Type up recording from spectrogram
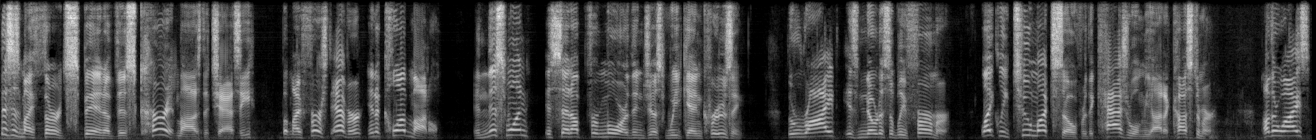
This is my third spin of this current Mazda chassis, but my first ever in a club model. And this one is set up for more than just weekend cruising. The ride is noticeably firmer, likely too much so for the casual Miata customer. Otherwise,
